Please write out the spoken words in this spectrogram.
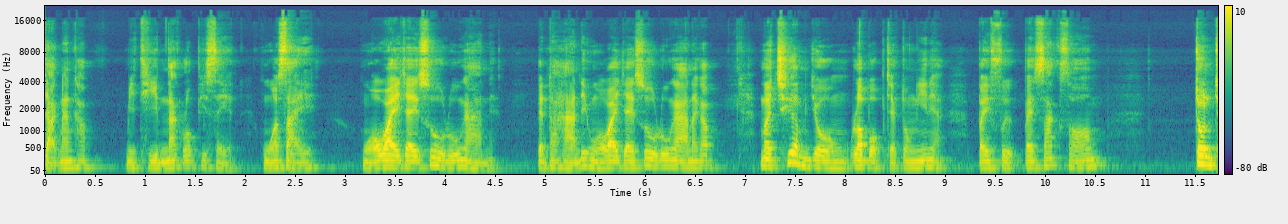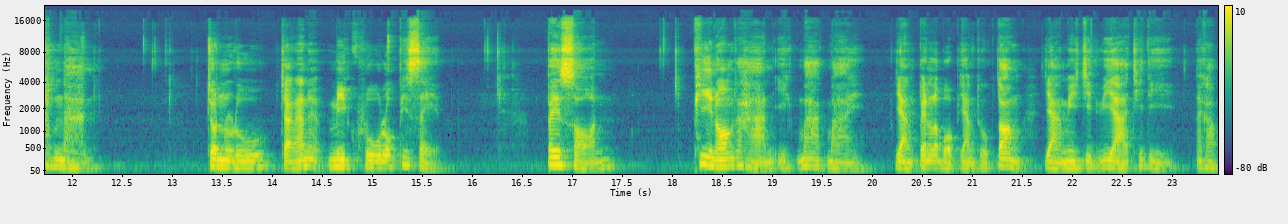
จากนั้นครับมีทีมนักรบพิเศษ หัวใส หัวไวใจสู้รู้งานเนี่ยเป็นทหารที่หัวไวใจสู้รู้งานนะครับ มาเชื่อมโยงระบบจากตรงนี้เนี่ยไปฝึกไปซักซ้อม จนชำนาญ จนรู้จากนั้นมีครูรบพิเศษ ไปสอนพี่น้องทหารอีกมากมาย อย่างเป็นระบบอย่างถูกต้องอย่างมีจิตวิทยาที่ดีนะครับ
